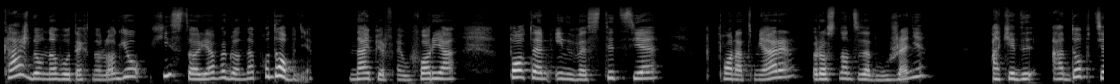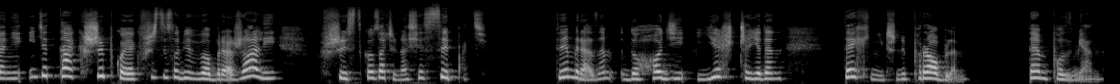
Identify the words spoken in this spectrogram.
Z każdą nową technologią historia wygląda podobnie. Najpierw euforia, potem inwestycje ponad miarę, rosnące zadłużenie, a kiedy adopcja nie idzie tak szybko, jak wszyscy sobie wyobrażali, wszystko zaczyna się sypać. Tym razem dochodzi jeszcze jeden techniczny problem tempo zmian.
